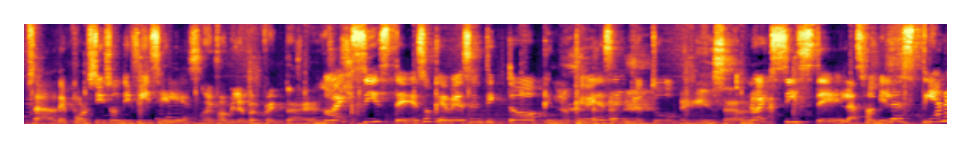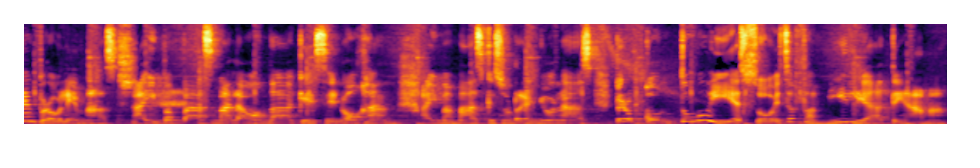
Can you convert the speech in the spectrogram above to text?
O sea, de por sí son difíciles. No hay familia perfecta, ¿eh? No existe. Eso que ves en TikTok, en lo que ves en YouTube. en Instagram. No existe. Las familias tienen problemas. Hay papás mala onda que se enojan. Hay mamás que son regañonas. Pero con todo y eso, esa familia te ama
